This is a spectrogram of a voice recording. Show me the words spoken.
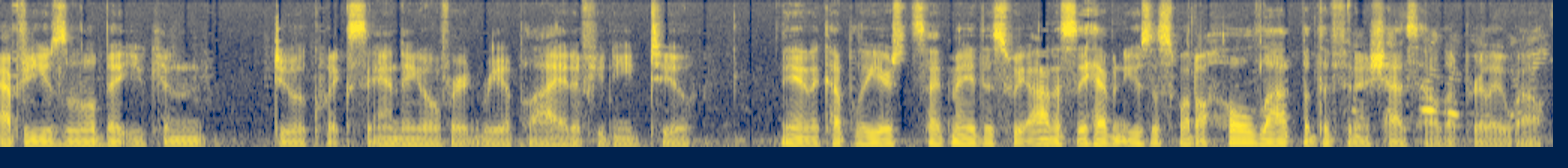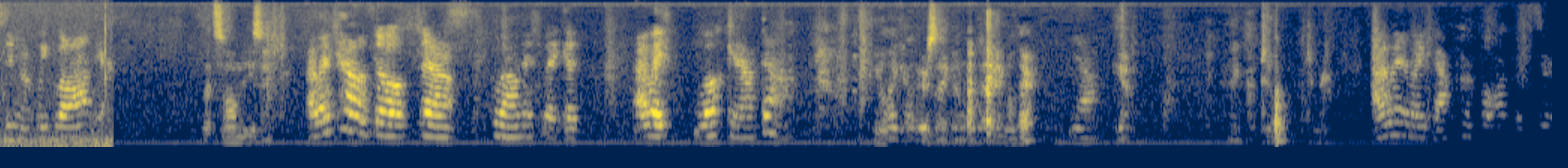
after you use a little bit, you can do a quick sanding over it and reapply it if you need to. In a couple of years since I've made this, we honestly haven't used this one a whole lot, but the finish has held up really well. Like how there's like a little angle there? Yeah. Yeah. So too. I really like that purple on the skirt.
